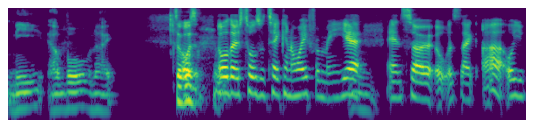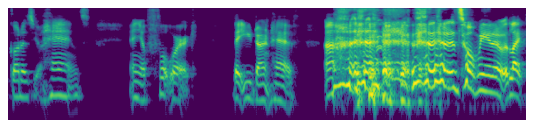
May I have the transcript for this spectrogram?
knee elbow like so it All- was All those tools were taken away from me. Yeah. Mm. And so it was like, ah, all you've got is your hands and your footwork that you don't have. Um, it taught me, and it was like,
